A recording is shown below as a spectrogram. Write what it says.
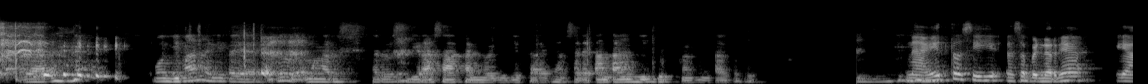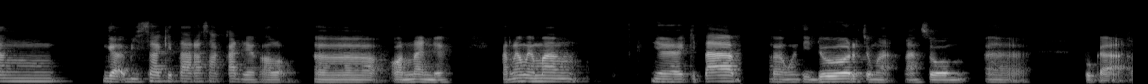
ya mau gimana gitu ya itu emang harus harus dirasakan bagi kita harus ada tantangan hidup kan tuh. Nah itu sih eh, sebenarnya yang nggak bisa kita rasakan ya kalau eh, online ya, karena memang ya kita bangun tidur cuma langsung eh, buka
